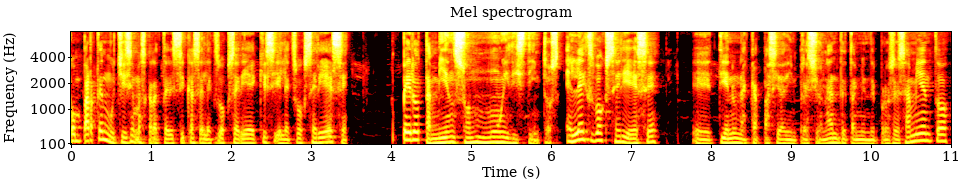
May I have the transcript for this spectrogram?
Comparten muchísimas características el Xbox Serie X y el Xbox Serie S, pero también son muy distintos. El Xbox Serie S eh, tiene una capacidad impresionante también de procesamiento,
